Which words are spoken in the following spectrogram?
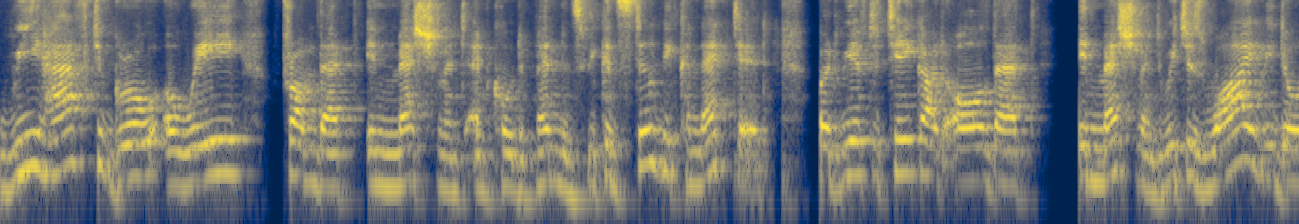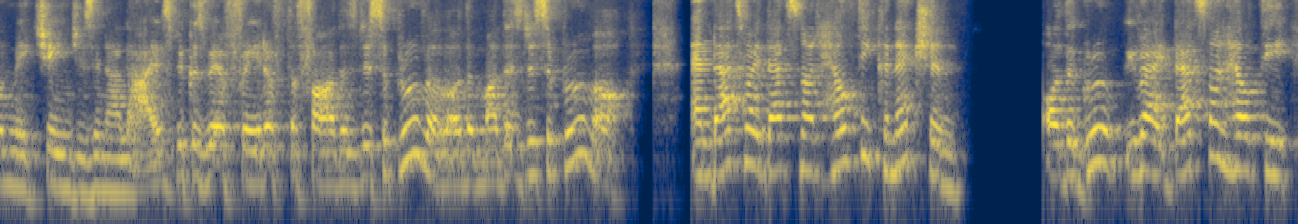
We have to grow away from that enmeshment and codependence. We can still be connected, but we have to take out all that enmeshment, which is why we don't make changes in our lives because we're afraid of the father's disapproval or the mother's disapproval. And that's why that's not healthy connection or the group, right? That's not healthy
